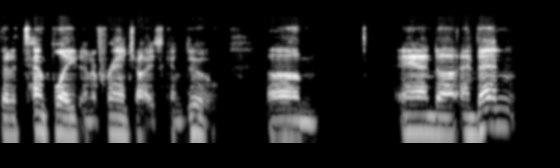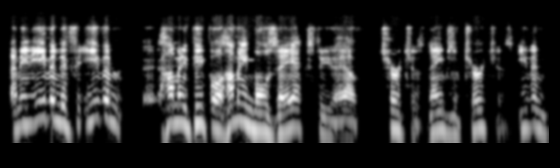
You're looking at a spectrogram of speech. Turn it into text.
that a template and a franchise can do. Um, and uh, and then, I mean, even if even how many people, how many mosaics do you have? Churches, names of churches, even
